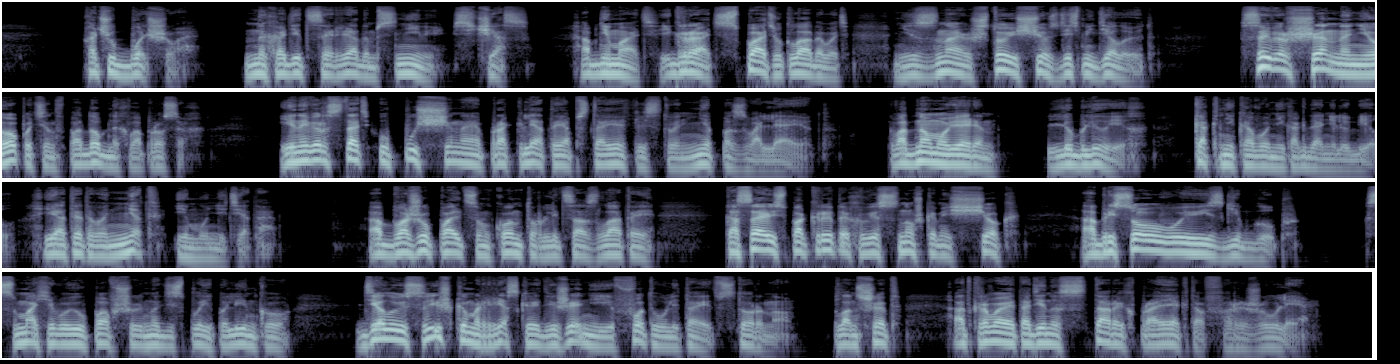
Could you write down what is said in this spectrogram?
Хочу большего. Находиться рядом с ними сейчас. Обнимать, играть, спать укладывать. Не знаю, что еще с детьми делают. Совершенно неопытен в подобных вопросах. И наверстать упущенное проклятые обстоятельства не позволяют. В одном уверен — люблю их, как никого никогда не любил. И от этого нет иммунитета. Обвожу пальцем контур лица Златы, касаюсь покрытых веснушками щек, обрисовываю изгиб губ. Смахиваю упавшую на дисплей пылинку — Делаю слишком резкое движение, и фото улетает в сторону. Планшет открывает один из старых проектов Рыжули.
